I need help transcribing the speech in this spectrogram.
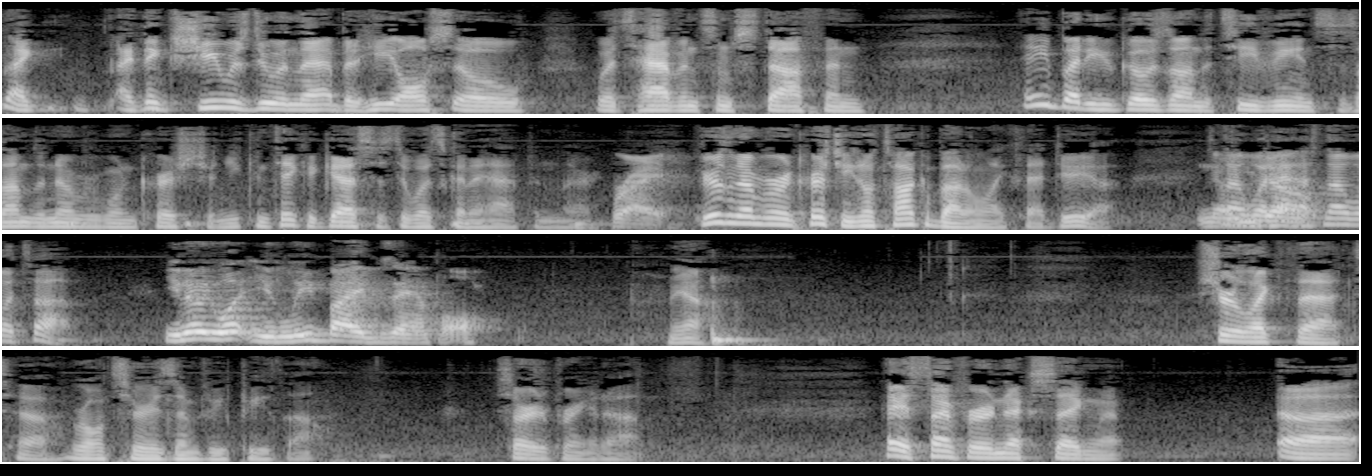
like I think she was doing that, but he also was having some stuff. And anybody who goes on the TV and says I'm the number one Christian, you can take a guess as to what's going to happen there. Right. If you're the number one Christian, you don't talk about him like that, do you? No, not you what, don't. That's not what's up. You know what? You lead by example. Yeah. Sure liked that uh, World Series MVP though. Sorry to bring it up. Hey, it's time for our next segment. Uh,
